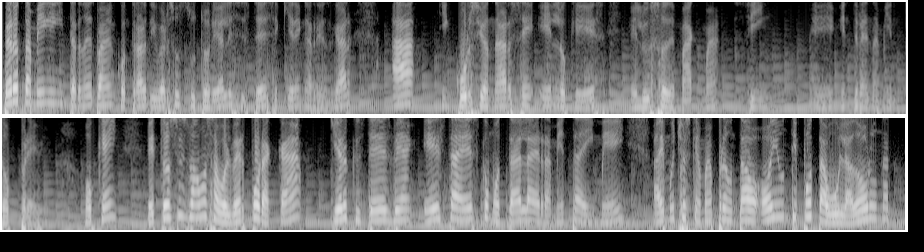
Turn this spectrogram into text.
Pero también en internet van a encontrar diversos tutoriales si ustedes se quieren arriesgar a incursionarse en lo que es el uso de Magma sin eh, entrenamiento previo. Ok, entonces vamos a volver por acá quiero que ustedes vean, esta es como tal la herramienta de email. Hay muchos que me han preguntado, oye, un tipo tabulador, un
